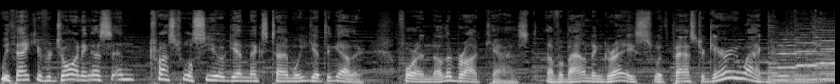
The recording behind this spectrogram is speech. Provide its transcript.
We thank you for joining us and trust we'll see you again next time we get together for another broadcast of Abounding Grace with Pastor Gary Wagner.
